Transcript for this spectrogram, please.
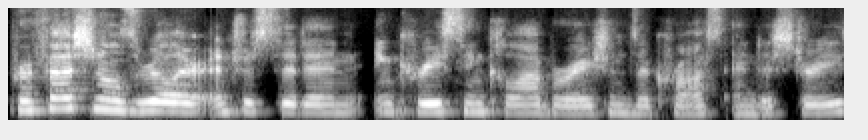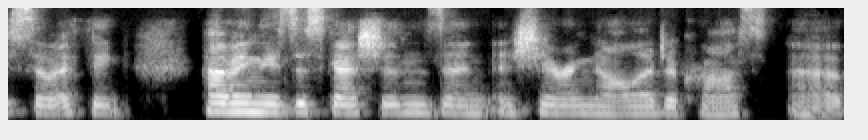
professionals really are interested in increasing collaborations across industries. So I think having these discussions and, and sharing knowledge across uh,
